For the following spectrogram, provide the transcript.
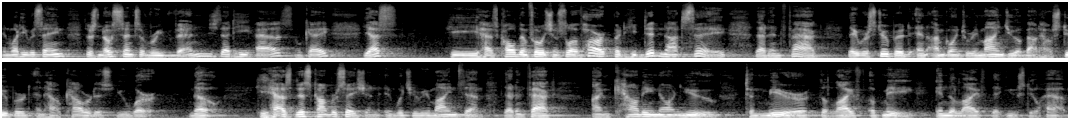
in what he was saying? There's no sense of revenge that he has, okay? Yes, he has called them foolish and slow of heart, but he did not say that in fact they were stupid and I'm going to remind you about how stupid and how cowardice you were. No. He has this conversation in which he reminds them that in fact I'm counting on you to mirror the life of me in the life that you still have.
